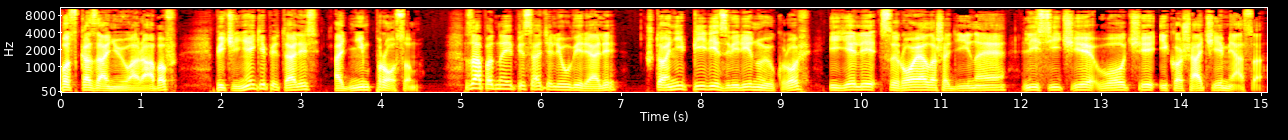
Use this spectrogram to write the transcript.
По сказанию арабов, печенеги питались одним просом. Западные писатели уверяли, что они пили звериную кровь и ели сырое лошадиное, лисичье, волчье и кошачье мясо.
